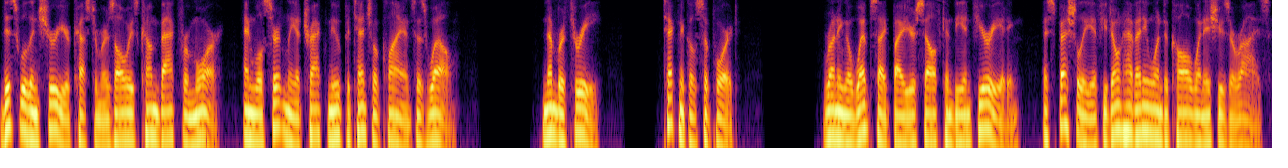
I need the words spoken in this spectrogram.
This will ensure your customers always come back for more, and will certainly attract new potential clients as well. Number 3. Technical support. Running a website by yourself can be infuriating, especially if you don't have anyone to call when issues arise.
